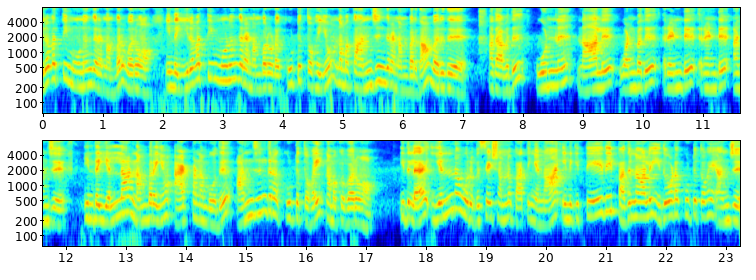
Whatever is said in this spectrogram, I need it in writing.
இருபத்தி மூணுங்கிற நம்பர் வரும். இந்த இருபத்தி மூணுங்கிற நம்பரோட கூட்டுத்தொகையும் நமக்கு அஞ்சுங்கிற நம்பர் தான் வருது. அதாவது ஒன்று நாலு ஒன்பது ரெண்டு ரெண்டு அஞ்சு. இந்த எல்லா நம்பரையும் ஆட் பண்ணும்போது அஞ்சுங்கிற கூட்டுத்தொகை நமக்கு வரும். இதில் என்ன ஒரு விசேஷம்னு பார்த்தீங்கன்னா இன்னைக்கு தேதி பதினாலு இதோட கூட்டுத்தொகை அஞ்சு.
